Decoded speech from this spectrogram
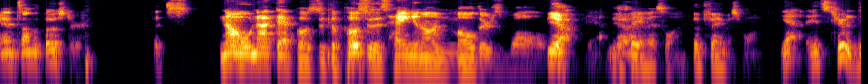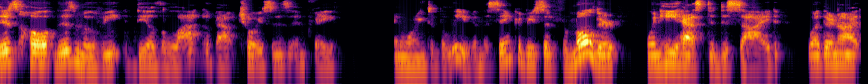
And it's on the poster. That's No, not that poster. The poster that's hanging on Mulder's wall. yeah, Yeah, the Yeah. famous one. the famous one. Yeah, it's true. This whole this movie deals a lot about choices and faith and wanting to believe. And the same could be said for Mulder when he has to decide whether or not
